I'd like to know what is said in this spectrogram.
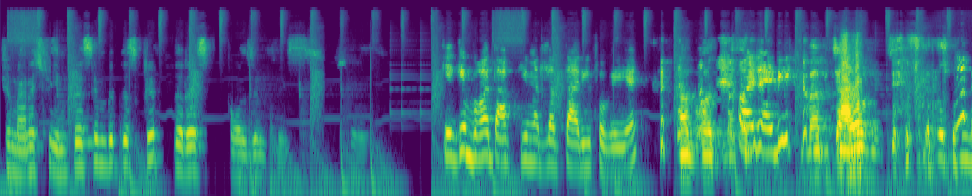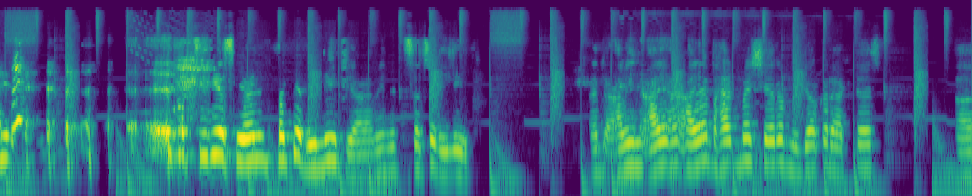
if you manage to impress him with the script the rest falls in place so KK बहुत आपकी मतलब तारीफ हो गई है हाँ बहुत मतलब already. मैं अब जा रहा हूँ नीचे इसका। but seriously it's such a relief yeah i mean it's such a relief and i mean i i have had my share of mediocre actors uh,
